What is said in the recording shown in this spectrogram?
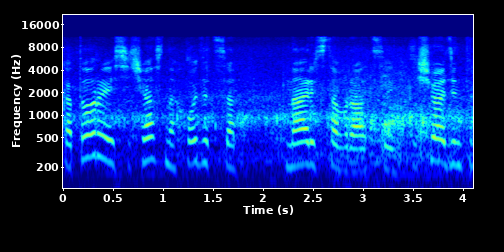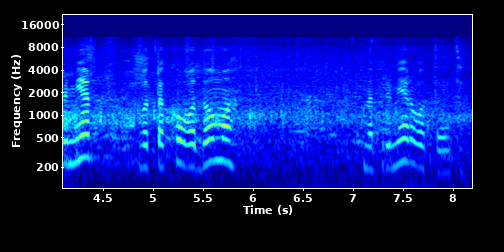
которые сейчас находятся на реставрации. Еще один пример вот такого дома, например, вот этот.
